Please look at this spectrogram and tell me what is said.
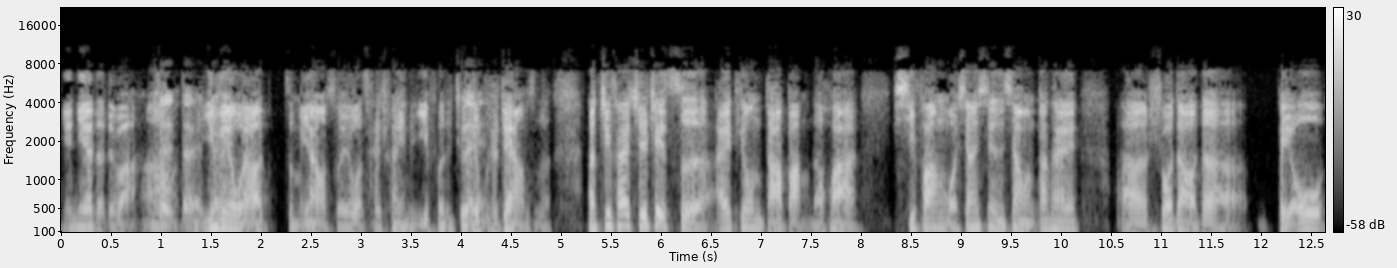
捏捏的，对吧？啊，对对，因为我要怎么样，所以我才穿你的衣服的，绝对不是这样子的。那 G Fashion 其实这次 iTunes 打榜的话，西方我相信像我刚才。呃，说到的北欧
